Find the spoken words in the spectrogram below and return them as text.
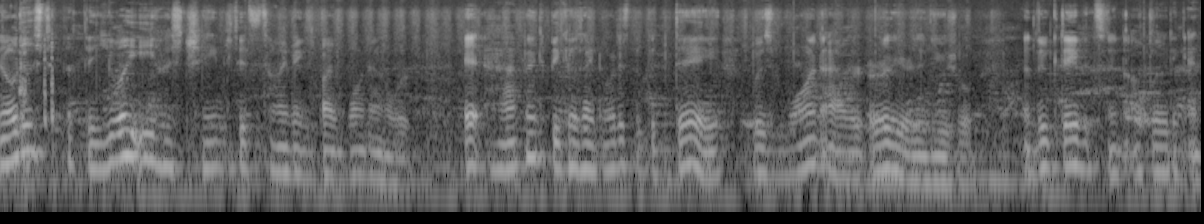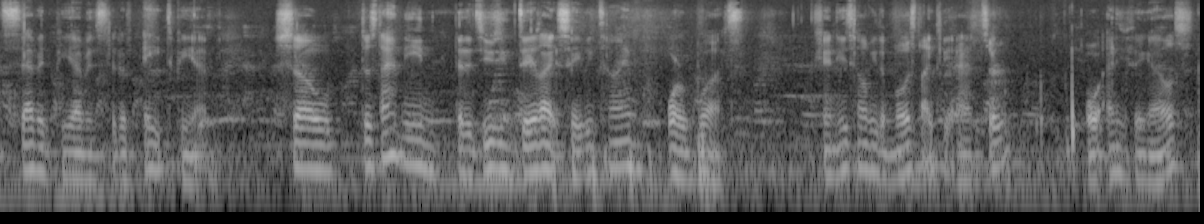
noticed that the UAE has changed its timings by one hour. It happened because I noticed that the day was one hour earlier than usual, and Luke Davidson uploading at 7pm instead of 8pm. So, does that mean that it's using daylight saving time, or what? Can you tell me the most likely answer, or anything else?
